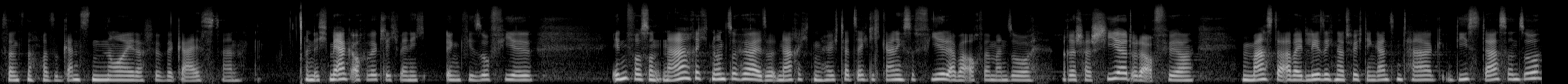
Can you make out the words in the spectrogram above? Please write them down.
sonst nochmal so ganz neu dafür begeistern. Und ich merke auch wirklich, wenn ich irgendwie so viel Infos und Nachrichten und so höre. Also Nachrichten höre ich tatsächlich gar nicht so viel, aber auch wenn man so recherchiert oder auch für Masterarbeit lese ich natürlich den ganzen Tag dies, das und so.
